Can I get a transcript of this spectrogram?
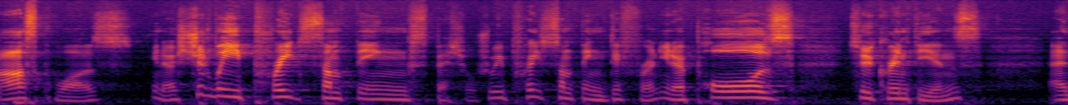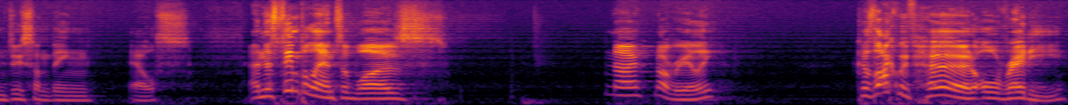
ask was, you know, should we preach something special? Should we preach something different? You know, pause 2 Corinthians and do something else? And the simple answer was, no, not really. Because, like we've heard already,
